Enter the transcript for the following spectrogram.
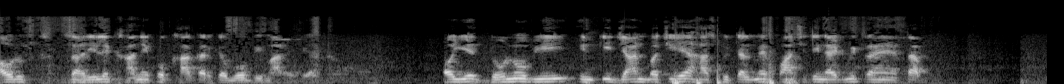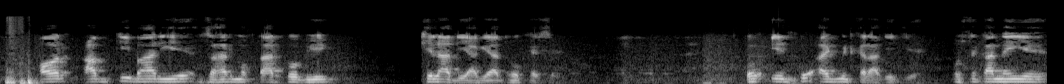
और उस जहरीले खाने को खा करके वो बीमार हो गया था। और ये दोनों भी, इनकी जान बची है, हॉस्पिटल में पाँच दिन एडमिट रहे हैं तब। और अब की बार ये जहर मुख्तार को भी खिला दिया गया धोखे से। तो इनको एडमिट करा दीजिए। उसने कहा, नहीं, ये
